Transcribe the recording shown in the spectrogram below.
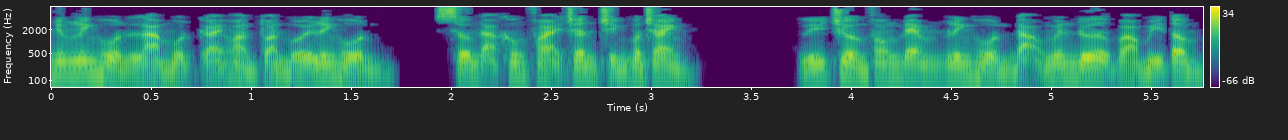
nhưng linh hồn là một cái hoàn toàn mới linh hồn, sớm đã không phải chân chính vân tranh. Lý trường phong đem linh hồn đạo nguyên đưa vào mi tâm.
